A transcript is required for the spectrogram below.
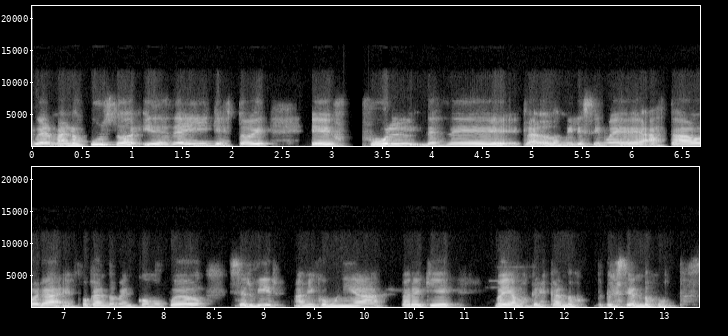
voy a armar los cursos y desde ahí que estoy eh, full desde, claro, 2019 hasta ahora, enfocándome en cómo puedo servir a mi comunidad para que vayamos creciendo, creciendo juntos.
